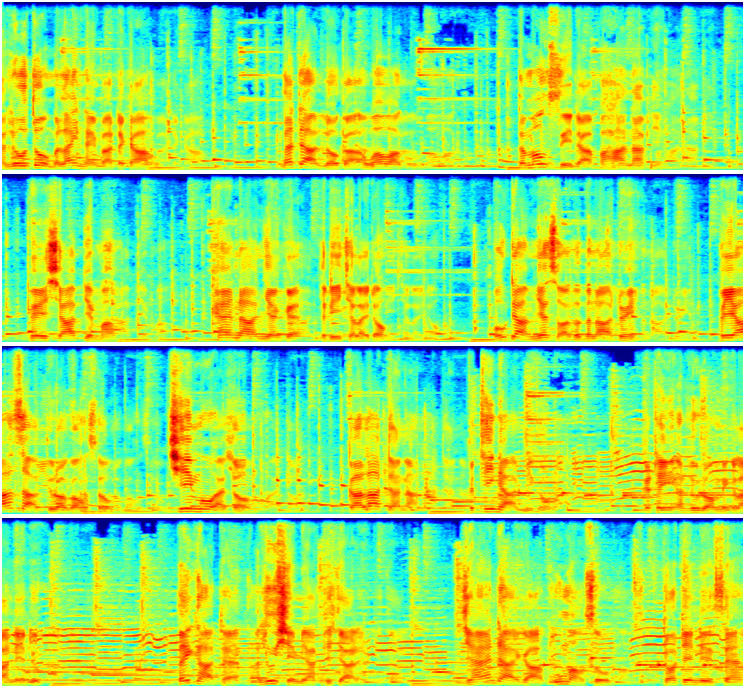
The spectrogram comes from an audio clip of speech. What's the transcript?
အလိုတို့မလိုက်နိုင်ပါတကားတတ္တလောကအဝဝကိုသမုတ်စေတာဘာဟာနာဖြင့်ဖေရှားပြင်မခန္ဓာညံကက်တတိချက်လိုက်တော့ဗုဒ္ဓမြတ်စွာသဒ္ဒနာအတွင်းဖျားစာသူတော်ကောင်းဆုံးချီးမွမ်းအပ်သောကာလဒါနကတိနာအမိကော ကထိန်အလှူတော်မင်္ဂလာနှင့်အတူတိတ်ခါထက်အလှူရှင်များဖြစ်ကြတယ်ရဟန်းတိုင်ကဥမောင်စိုးဒေါ်တင်နေဆန်း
